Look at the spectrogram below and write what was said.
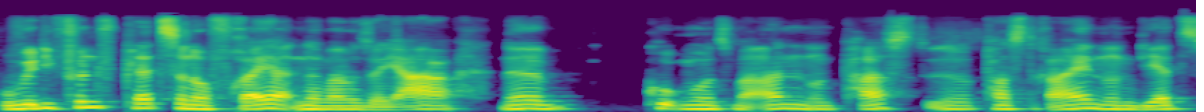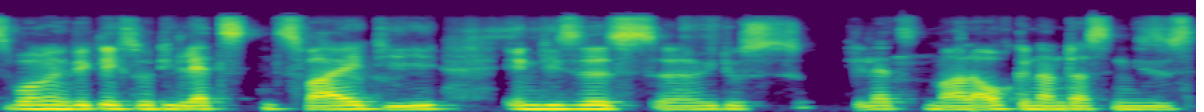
wo wir die fünf Plätze noch frei hatten, da waren wir so, ja, ne, gucken wir uns mal an und passt, äh, passt rein. Und jetzt wollen wir wirklich so die letzten zwei, die in dieses, äh, wie du es die letzten Male auch genannt hast, in dieses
